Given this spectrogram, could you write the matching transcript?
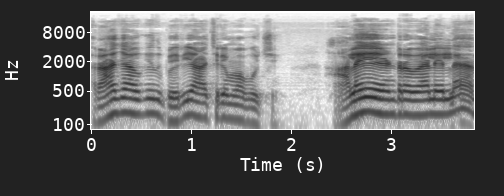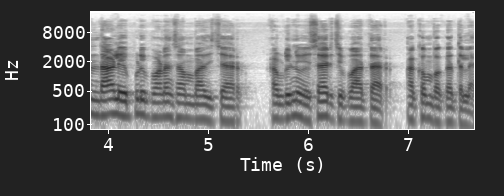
ராஜாவுக்கு இது பெரிய ஆச்சரியமாக போச்சு. அலைய என்ற வேலையில் அந்த ஆள் எப்படி பணம் சம்பாதிச்சார் அப்படின்னு விசாரித்து பார்த்தார் அக்கம் பக்கத்தில்.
